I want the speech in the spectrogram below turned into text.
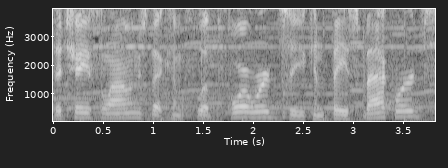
The Chaise Lounge that can flip forward so you can face backwards.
